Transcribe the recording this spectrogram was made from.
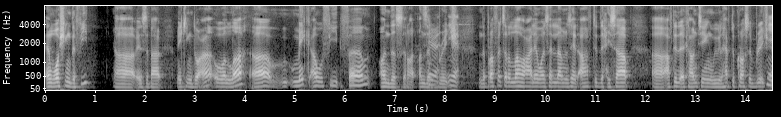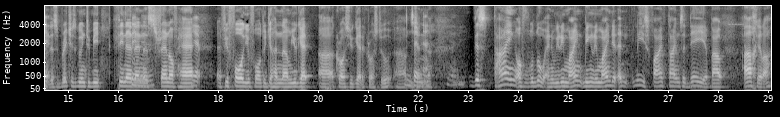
And washing the feet uh, is about making dua, oh Allah, uh, make our feet firm on the sirat, on the bridge. yeah. And the Prophet sallallahu alaihi wasallam said, after the hisab, uh, after the accounting, we will have to cross a bridge. Yeah. And this bridge is going to be thinner, than a strand of hair. Yeah. If you fall, you fall to Jahannam. You get uh, across, you get across to um, Jannah. Jannah. Yeah. This tying of wudu, and we remind, being reminded at least five times a day about akhirah,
